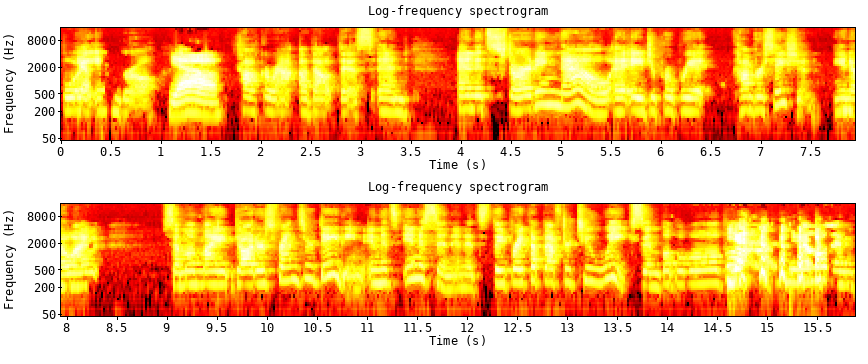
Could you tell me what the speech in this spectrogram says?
boy yep. and girl yeah. talk around about this. And and it's starting now at age appropriate conversation. You know mm-hmm. i some of my daughter's friends are dating and it's innocent and it's they break up after two weeks and blah blah blah blah yeah. you know? And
